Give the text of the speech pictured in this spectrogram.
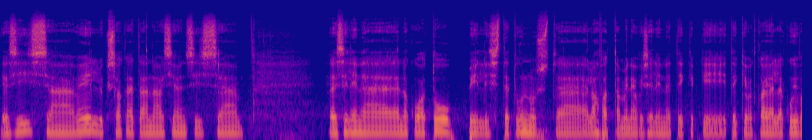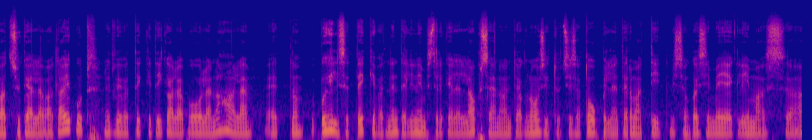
ja siis äh, veel üks sagedane asi on siis äh, selline nagu atoopiliste tunnuste lahvatamine või selline, et tekibki, tekivad ka jälle kuivad sügelevad laigud, need võivad tekkida igale poole nahale, et noh, põhiliselt tekivad nendel inimestel, kellel lapsena on diagnoositud siis atoopiline dermatiit, mis on ka siin meie kliimas äh,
